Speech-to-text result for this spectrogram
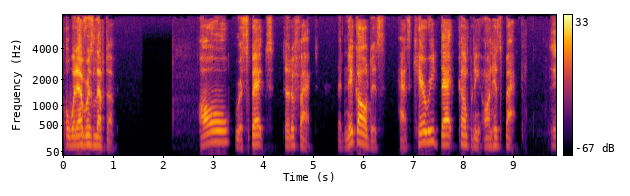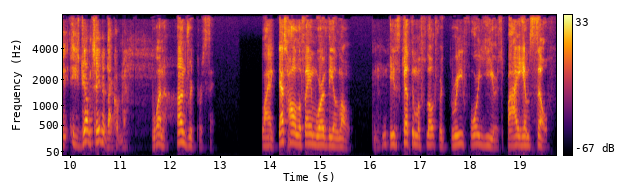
or whatever is left of it. All respect to the fact that Nick Aldis has carried that company on his back He, he's jumped at that company. 100%. Like, that's Hall of Fame worthy alone. Mhm. He's kept him afloat for three, four years by himself.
